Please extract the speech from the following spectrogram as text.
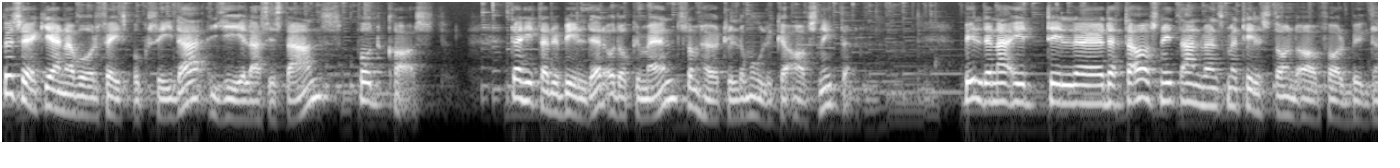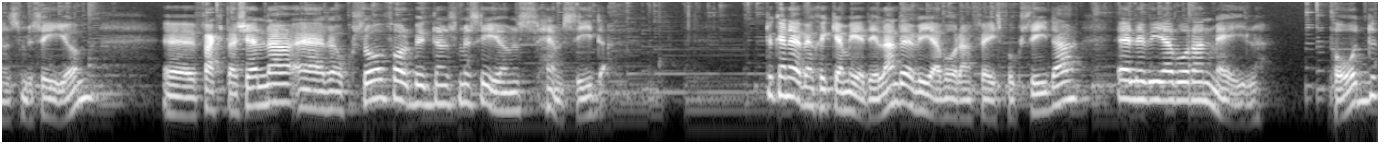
Besök gärna vår Facebook-sida JL Assistans Podcast. Där hittar du bilder och dokument som hör till de olika avsnitten. Bilderna till eh, detta avsnitt används med tillstånd av Falbygdens museum. Eh, faktakälla är också Falbygdens museums hemsida. Du kan även skicka meddelande via vår Facebook-sida eller via vår mail podd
